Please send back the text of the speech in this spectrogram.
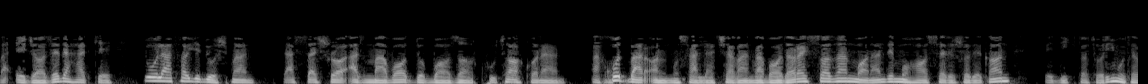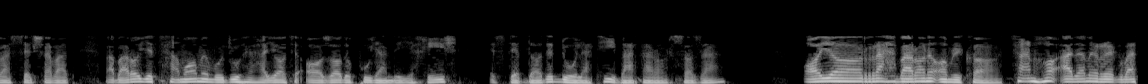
و اجازه دهد که دولتهای دشمن دستش را از مواد و بازار کوتاه کنند و خود بر آن مسلط شوند و وادارش سازند مانند محاصره شدگان به دیکتاتوری متوسل شود و برای تمام وجوه حیات آزاد و پوینده خیش استبداد دولتی برقرار سازد؟ آیا رهبران آمریکا تنها عدم رغبت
